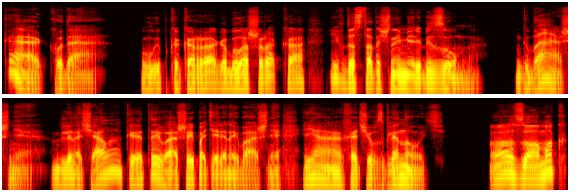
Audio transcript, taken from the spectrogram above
«Как куда?» Улыбка Карага была широка и в достаточной мере безумна. «К башне. Для начала к этой вашей потерянной башне. Я хочу взглянуть». «А замок?»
